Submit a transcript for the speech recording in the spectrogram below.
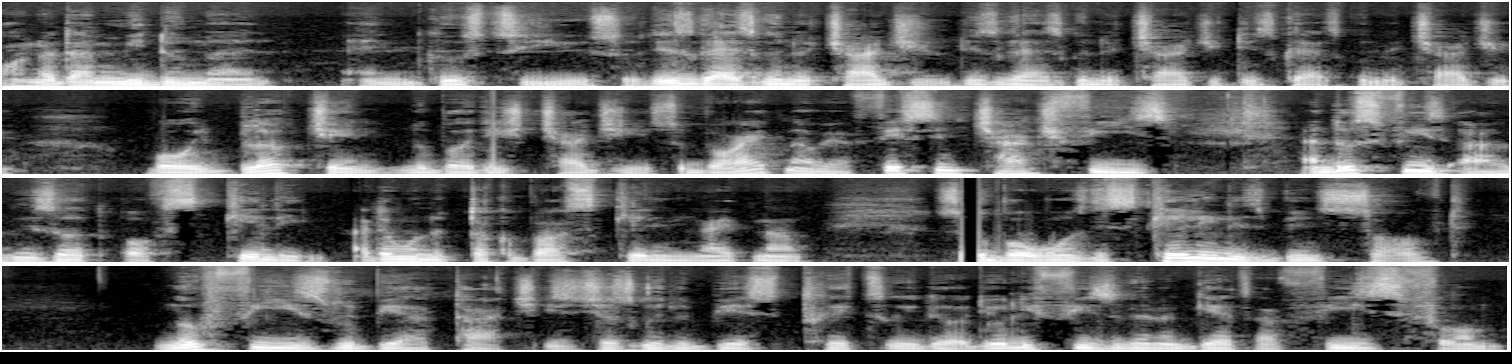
another middleman and goes to you. So this guy is going to charge you. This guy is going to charge you. This guy is going to charge you. But with blockchain, nobody's charging you. So, but right now we are facing charge fees, and those fees are a result of scaling. I don't want to talk about scaling right now. So, but once the scaling is being solved, no fees will be attached. It's just going to be a straight reader. The only fees you're going to get are fees from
